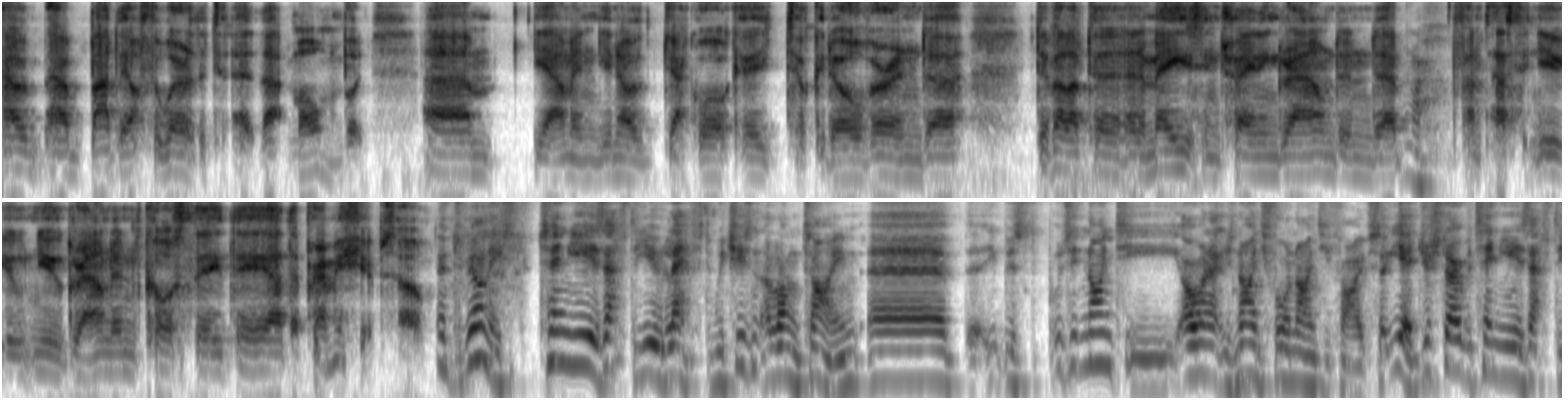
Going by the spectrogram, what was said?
how how badly off they were at, the t- at that moment. But um, yeah, I mean, you know, Jack Walker he took it over and uh, developed a, an amazing training ground and uh, fantastic new new ground. And of course, they they had the Premiership. So and to be honest, 10 years after you left, which isn't a long time, uh, it was was it 90? Oh, no, it was 94, 95. So yeah, just over 10 years after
